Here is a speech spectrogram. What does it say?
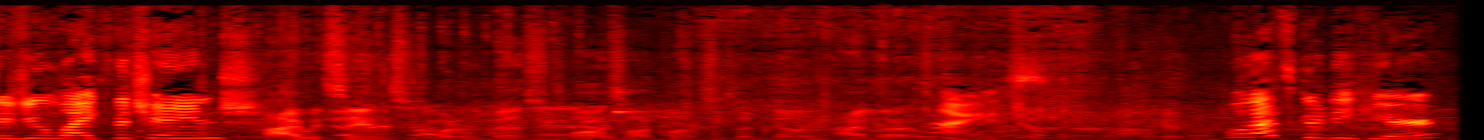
Did you like the change? I would say this is one of the best Wausau courses I've done. I liked it. Nice. Well, that's good to hear.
